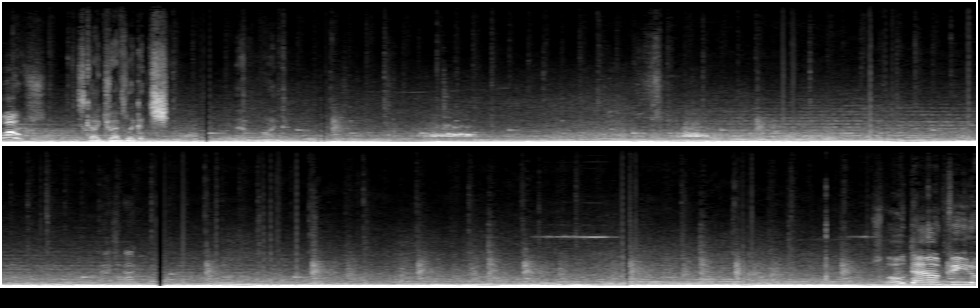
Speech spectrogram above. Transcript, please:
Close. This guy drives like a ch... Never mind. Slow down, Vito.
